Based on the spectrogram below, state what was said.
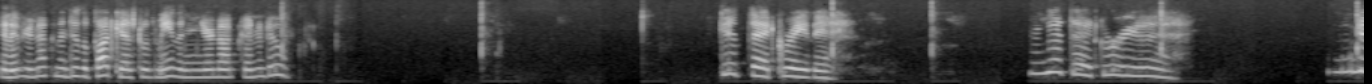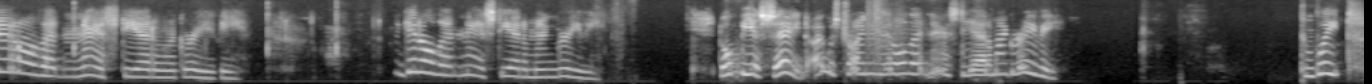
And if you're not going to do the podcast with me, then you're not going to do it. Get that gravy. Get that gravy. Get all that nasty out of my gravy. Get all that nasty out of my gravy. Don't be a saint. I was trying to get all that nasty out of my gravy. Complete.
